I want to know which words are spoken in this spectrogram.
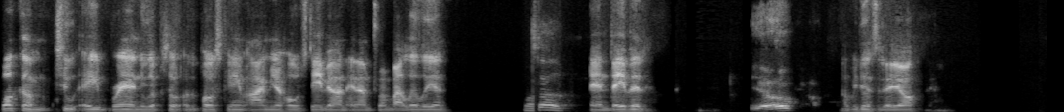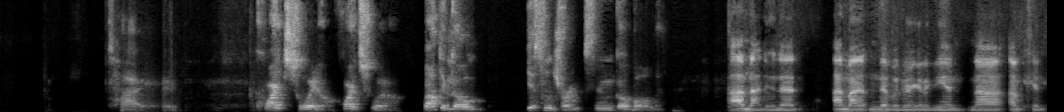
Welcome to a brand new episode of the post game. I'm your host, Davion, and I'm joined by Lillian What's up? and David. Yo, How we doing today, y'all? Tired. quite swell, quite swell. About to go get some drinks and go bowling. I'm not doing that. I might never drink it again. Nah, I'm kidding.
